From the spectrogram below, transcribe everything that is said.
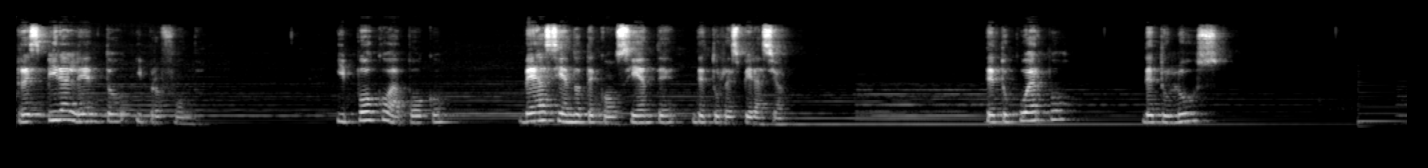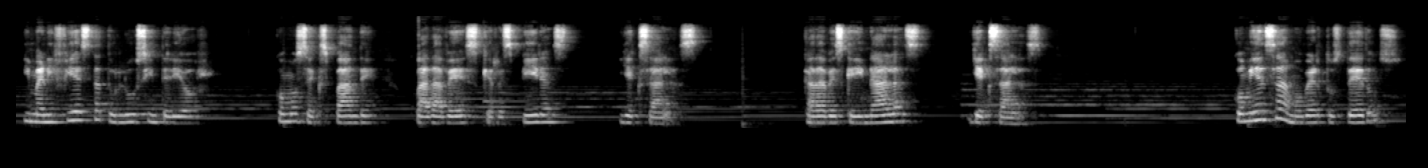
Respira lento y profundo y poco a poco ve haciéndote consciente de tu respiración, de tu cuerpo, de tu luz y manifiesta tu luz interior, cómo se expande cada vez que respiras y exhalas, cada vez que inhalas y exhalas. Comienza a mover tus dedos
